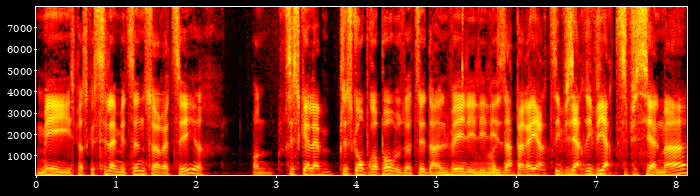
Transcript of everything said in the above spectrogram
mais c'est parce que si la médecine se retire, c'est ce que ce qu'on propose, d'enlever les, les, les, appareils artificiellement. artificiellement.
